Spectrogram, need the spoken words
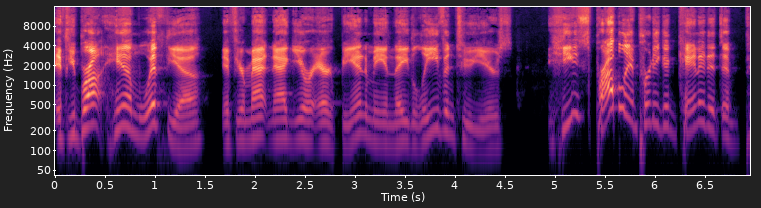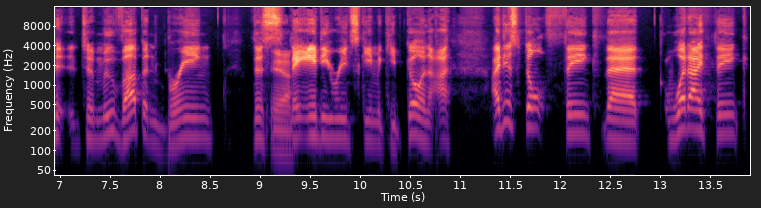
if you brought him with you, if you're Matt Nagy or Eric Bieniemy and they leave in 2 years, he's probably a pretty good candidate to to move up and bring this yeah. the Andy Reid scheme and keep going. I I just don't think that what I think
